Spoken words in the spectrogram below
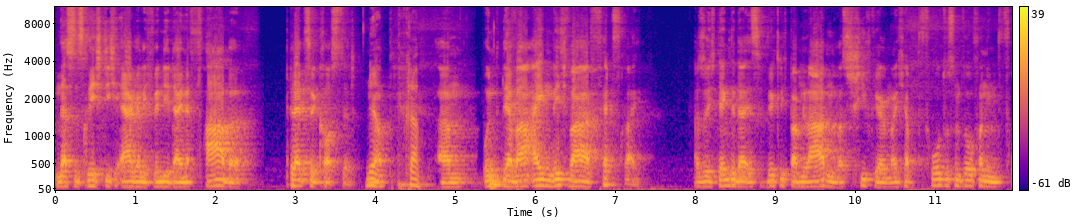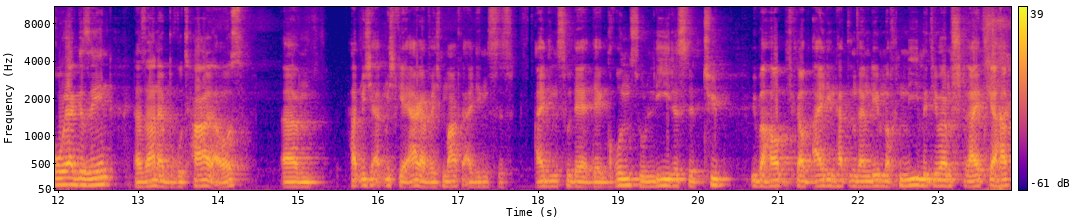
Und das ist richtig ärgerlich, wenn dir deine Farbe Plätze kostet. Ja, klar. Ähm, und der war eigentlich war fettfrei. Also ich denke, da ist wirklich beim Laden was schiefgegangen, weil ich habe Fotos und so von ihm vorher gesehen, da sah er brutal aus. Ähm, hat, mich, hat mich geärgert, weil ich mag Aldin, das ist Aldin ist so der, der grundsolideste Typ überhaupt. Ich glaube, Aldin hat in seinem Leben noch nie mit jemandem Streit gehabt.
